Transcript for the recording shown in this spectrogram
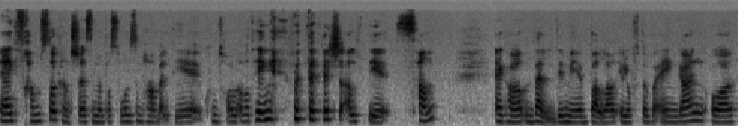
jeg framstår kanskje som en person som har veldig kontroll over ting, men det er ikke alltid sant. Jeg har veldig mye baller i lufta på en gang, og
